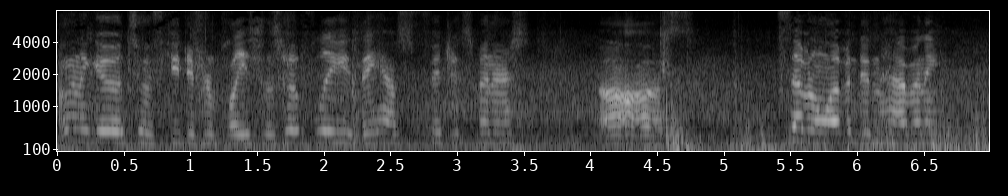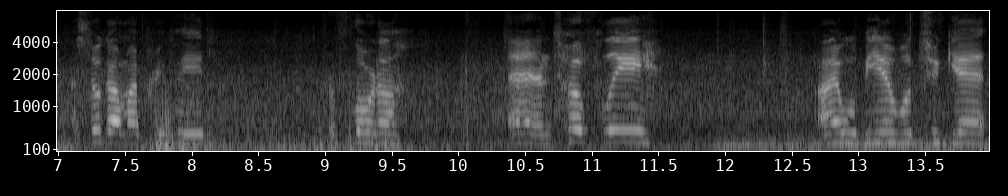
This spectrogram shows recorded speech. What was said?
I'm gonna go to a few different places. Hopefully, they have fidget spinners. Uh, 7-Eleven didn't have any. I still got my prepaid for Florida, and hopefully, I will be able to get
